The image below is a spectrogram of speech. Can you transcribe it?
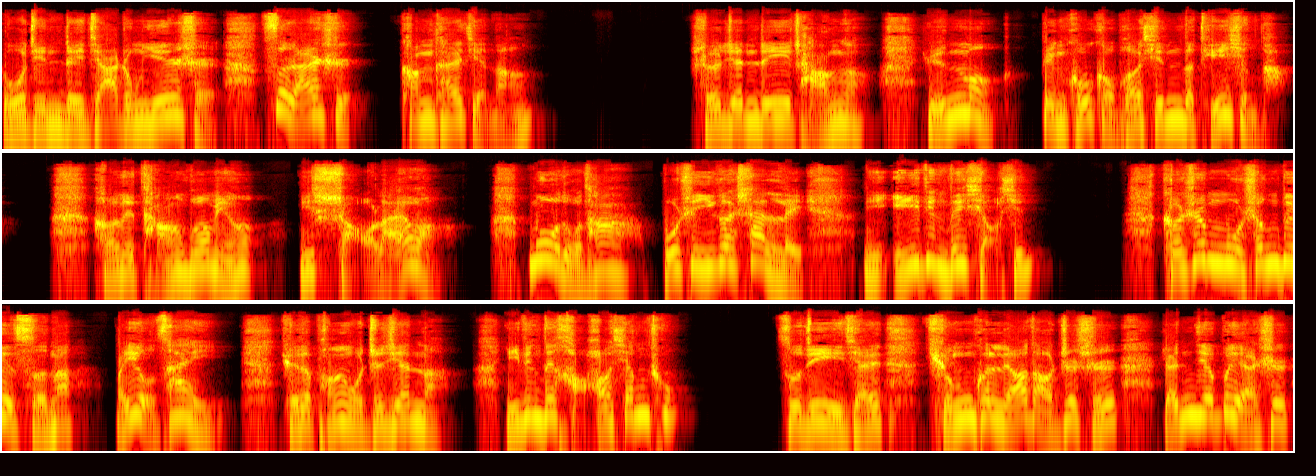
如今这家中殷实，自然是慷慨解囊。时间这一长啊，云梦便苦口婆心的提醒他，和那唐伯明你少来往，目睹他不是一个善类，你一定得小心。可是木生对此呢没有在意，觉得朋友之间呢一定得好好相处。自己以前穷困潦倒之时，人家不也是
